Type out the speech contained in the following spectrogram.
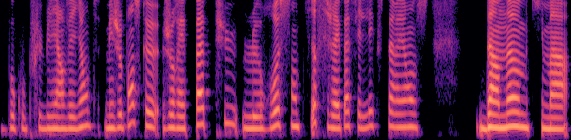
beaucoup plus bienveillante. Mais je pense que j'aurais pas pu le ressentir si j'avais pas fait l'expérience d'un homme qui m'a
